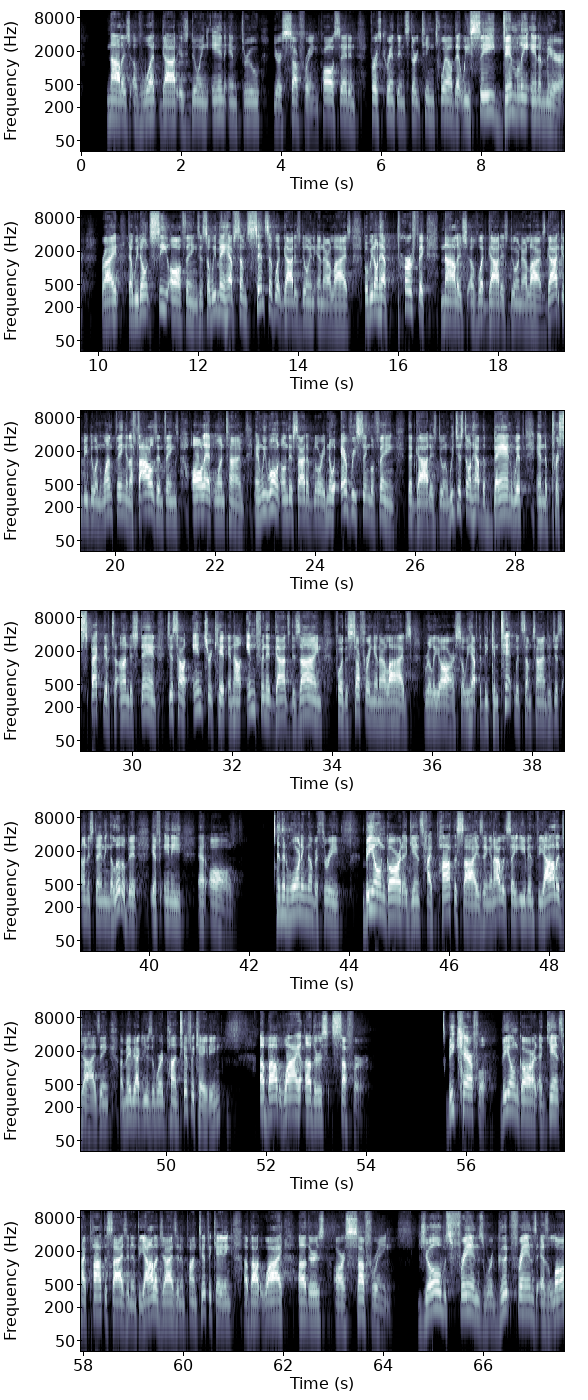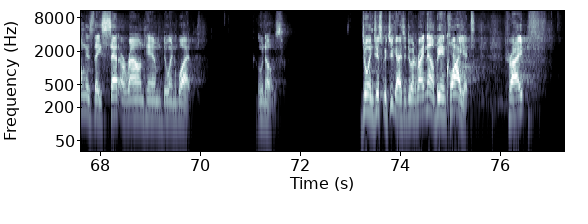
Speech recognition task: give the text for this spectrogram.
knowledge of what God is doing in and through your suffering. Paul said in 1 Corinthians 13 12 that we see dimly in a mirror right? That we don't see all things. And so we may have some sense of what God is doing in our lives, but we don't have perfect knowledge of what God is doing in our lives. God could be doing one thing and a thousand things all at one time. And we won't, on this side of glory, know every single thing that God is doing. We just don't have the bandwidth and the perspective to understand just how intricate and how infinite God's design for the suffering in our lives really are. So we have to be content with sometimes of just understanding a little bit if any at all. And then warning number three, be on guard against hypothesizing, and I would say even theologizing, or maybe I could use the word pontificating, about why others suffer. Be careful. Be on guard against hypothesizing and theologizing and pontificating about why others are suffering. Job's friends were good friends as long as they sat around him doing what? Who knows? Doing just what you guys are doing right now, being quiet, right?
